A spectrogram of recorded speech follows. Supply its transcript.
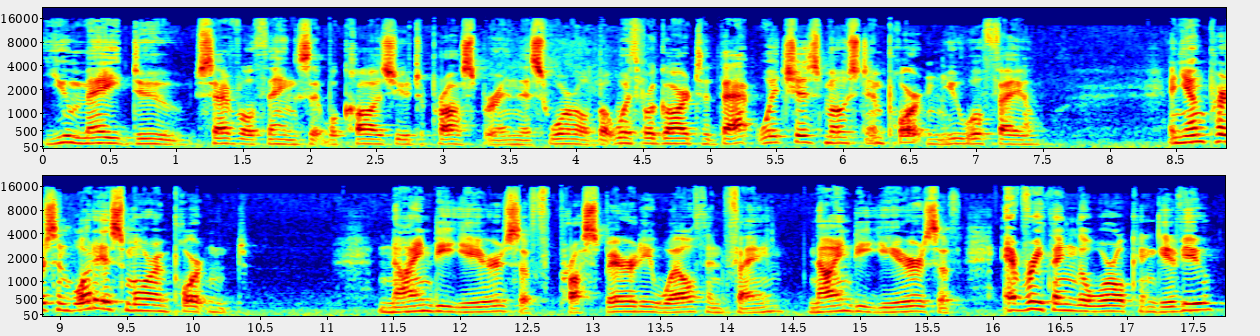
you may do several things that will cause you to prosper in this world, but with regard to that which is most important, you will fail. And, young person, what is more important? 90 years of prosperity, wealth, and fame? 90 years of everything the world can give you?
